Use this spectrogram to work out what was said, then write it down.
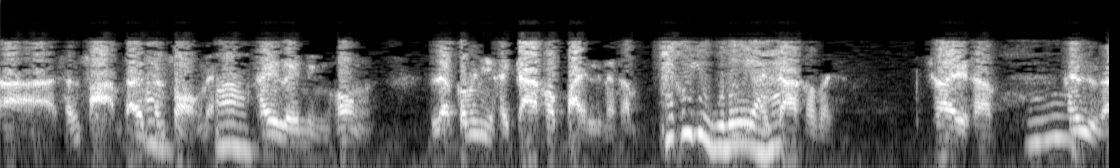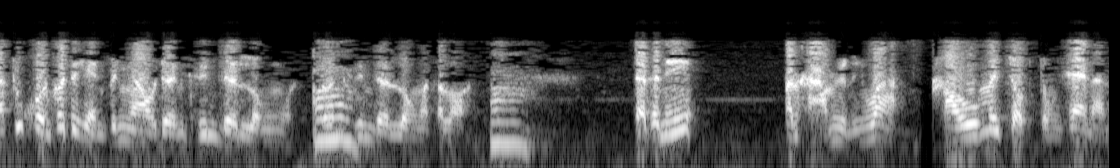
อ่า ชั้นสามและชั้นสองเนี่ยอ่าให้เลยหนึ่งห้อง แล้วก็ไม่มีใครกล้าเข้าไปเลยนะครับ ให้เขาอยู่เลยไม่มีเหรใคอรกล้าฮะเข้าไป ใช่ครับโอ้ให้อยู่นะทุกคนก็จะเห็นเป็นเงาเดินขึ้นเดินลงหมดอ๋อเดินขึ้นเดินลงมาตลอดอ่าแต่ทีนี้ปัญหามันอยู่ที่ว่าเขาไม่จบตรงแค่นั้น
